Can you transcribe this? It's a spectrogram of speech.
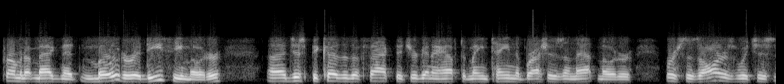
permanent magnet motor, a DC motor, uh, just because of the fact that you're going to have to maintain the brushes in that motor versus ours, which is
